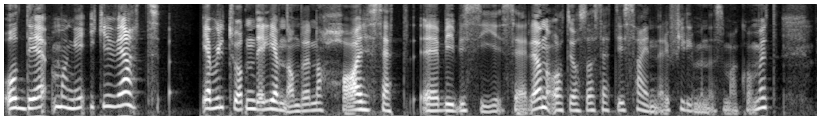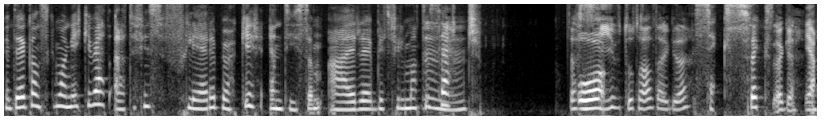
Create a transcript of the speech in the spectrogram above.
Og det mange ikke vet jeg vil tro at en del jevnaldrende har sett eh, BBC-serien, og at de også har sett de seinere filmene som har kommet. Men det ganske mange ikke vet, er at det fins flere bøker enn de som er eh, blitt filmatisert. Det er Og- syv totalt, er det ikke det? Seks. Seks, ok. Ja.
